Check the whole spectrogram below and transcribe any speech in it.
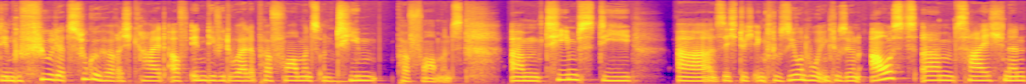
dem Gefühl der Zugehörigkeit auf individuelle Performance und mhm. Team-Performance. Ähm, Teams, die äh, sich durch Inklusion, hohe Inklusion auszeichnen,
